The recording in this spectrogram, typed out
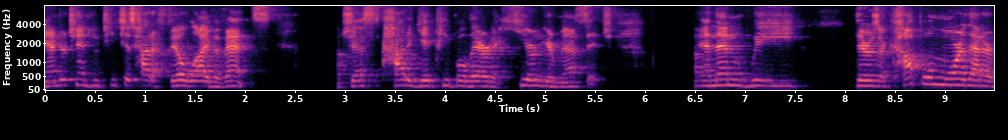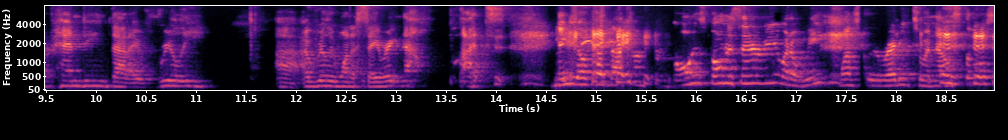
Anderton, who teaches how to fill live events, just how to get people there to hear your message. And then we, there's a couple more that are pending that I really, uh, I really want to say right now but maybe I'll come back on for a bonus bonus interview in a week once we're ready to announce those.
